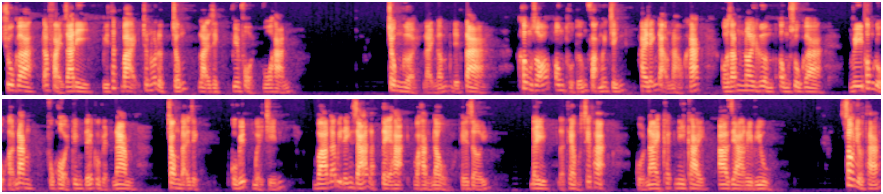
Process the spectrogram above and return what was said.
Suga đã phải ra đi vì thất bại trong nỗ lực chống lại dịch viêm phổi Vũ Hán. Trông người lại ngẫm đến ta, không rõ ông Thủ tướng Phạm Minh Chính hay lãnh đạo nào khác có dám noi gương ông Suga vì không đủ khả năng phục hồi kinh tế của Việt Nam trong đại dịch COVID-19 và đã bị đánh giá là tệ hại và hàng đầu thế giới. Đây là theo một xếp hạng của Nikkei Asia Review. Sau nhiều tháng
